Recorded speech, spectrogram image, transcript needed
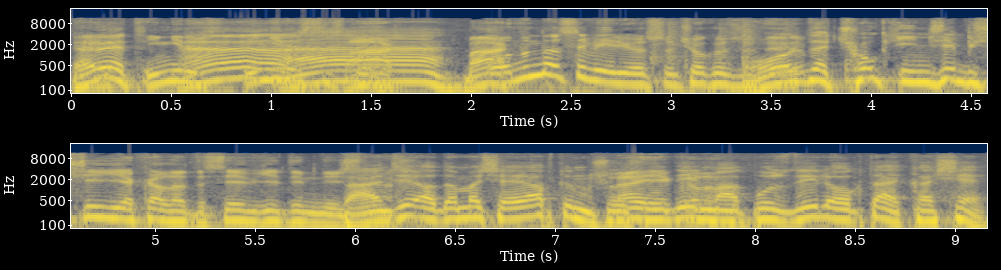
Evet. İngiliz- Ha, İngiliz- Ha. Bak, bak. Onu nasıl veriyorsun çok özür dilerim. Orada çok ince bir şey yakaladı sevgili dinleyiciler. Bence adama şey yaptırmış. O Ben şey değil yakaladım. makbuz değil Oktay kaşe.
